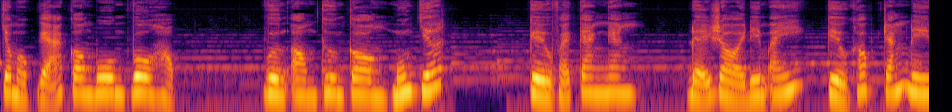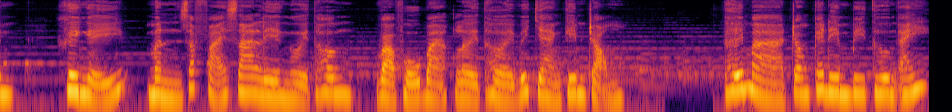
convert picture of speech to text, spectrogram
cho một gã con buôn vô học. Vương ông thương con muốn chết Kiều phải can ngăn, để rồi đêm ấy Kiều khóc trắng đêm khi nghĩ mình sắp phải xa lìa người thân và phụ bạc lời thời với chàng Kim Trọng. Thế mà trong cái đêm bi thương ấy,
